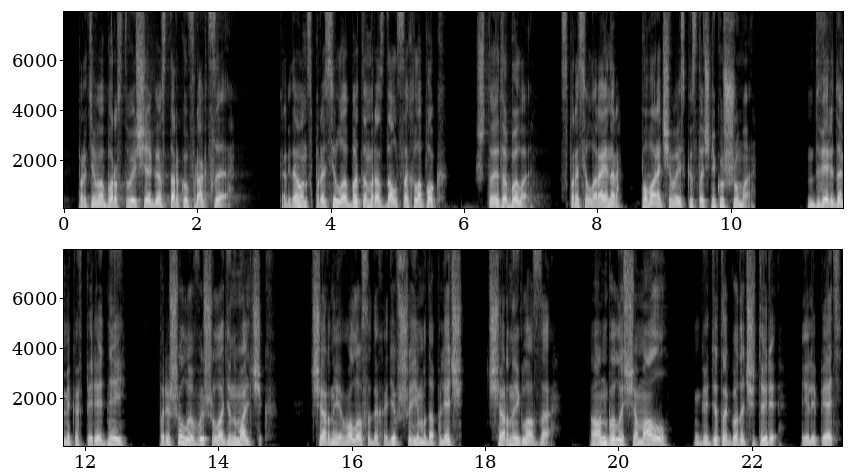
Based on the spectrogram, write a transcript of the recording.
— противоборствующая Гастарку фракция? Когда он спросил об этом, раздался хлопок. «Что это было?» — спросил Райнер, поворачиваясь к источнику шума. Дверь домика в передней. Пришел и вышел один мальчик. Черные волосы, доходившие ему до плеч, черные глаза. Он был еще мал, где-то года четыре или пять.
